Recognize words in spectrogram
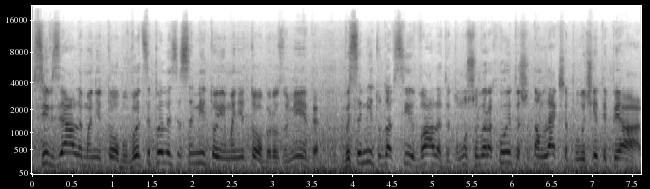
Всі взяли Манітобу. Ви цепилися самі тої Манітоби, розумієте? Ви самі туди всі валите, тому що ви рахуєте, що там легше отримати піар.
